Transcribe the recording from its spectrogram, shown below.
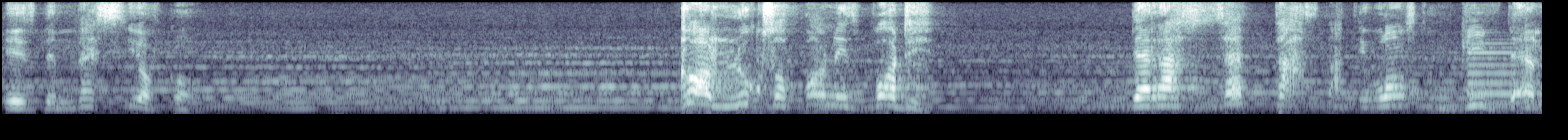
is the mercy of God. God looks upon his body. There are scepters that he wants to give them.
